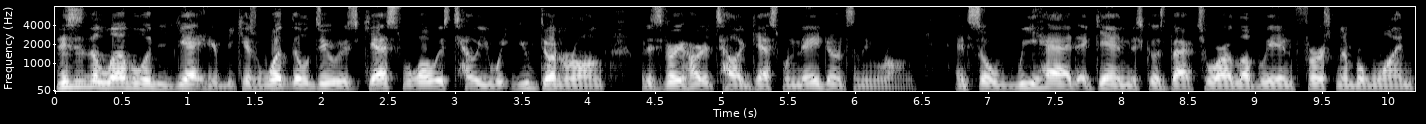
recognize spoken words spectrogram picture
this is the level of you get here because what they'll do is guests will always tell you what you've done wrong, but it's very hard to tell a guest when they've done something wrong. And so we had again, this goes back to our lovely and first number one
